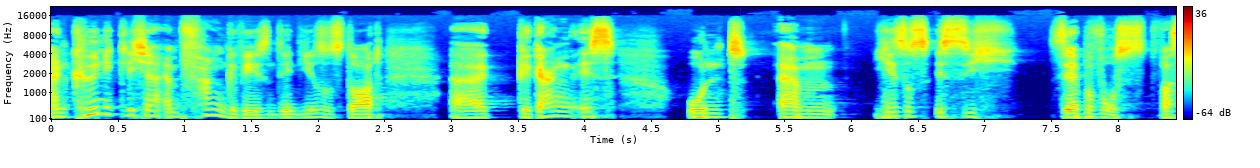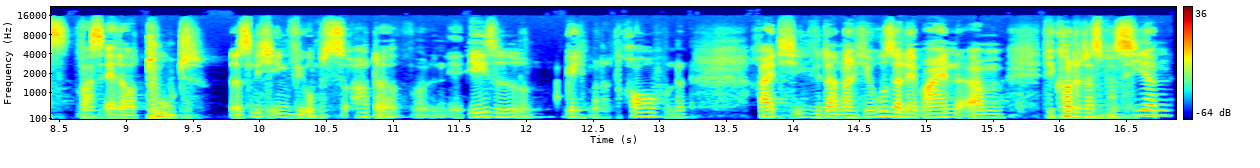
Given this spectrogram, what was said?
ein königlicher Empfang gewesen, den Jesus dort äh, gegangen ist. Und ähm, Jesus ist sich sehr bewusst, was, was er dort tut. Das ist nicht irgendwie, ups, ah, da ein Esel und gehe ich mal da drauf und dann reite ich irgendwie da nach Jerusalem ein. Ähm, wie konnte das passieren?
